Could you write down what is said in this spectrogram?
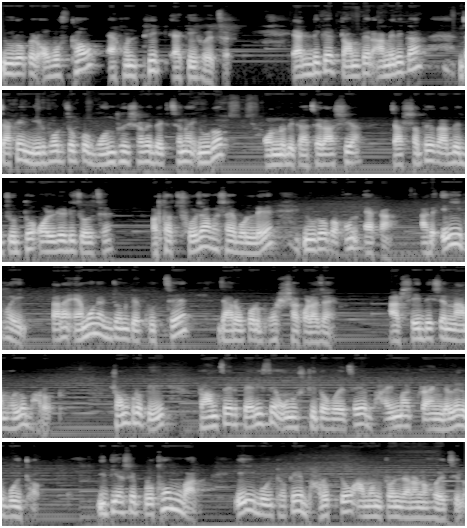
ইউরোপের অবস্থাও এখন ঠিক একই হয়েছে। একদিকে ট্রাম্পের আমেরিকা, যাকে নির্ভরযোগ্য বন্ধু হিসাবে দেখছে না ইউরোপ, অন্যদিকে আছে রাশিয়া, যার সাথে তাদের যুদ্ধ অলরেডি চলছে। অর্থাৎ সোজা ভাষায় বললে, ইউরোপ এখন একা। আর এই ভয়েই তারা এমন একজনকে খুঁজছে যার ওপর ভরসা করা যায়। আর সেই দেশের নাম হলো ভারত। সম্প্রতি ফ্রান্সের প্যারিসে অনুষ্ঠিত হয়েছে ভাইমার ট্রায়াঙ্গেলের বৈঠক। ইতিহাসে প্রথমবার এই বৈঠকে ভারতকেও আমন্ত্রণ জানানো হয়েছিল।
